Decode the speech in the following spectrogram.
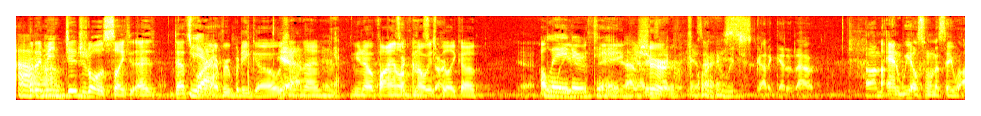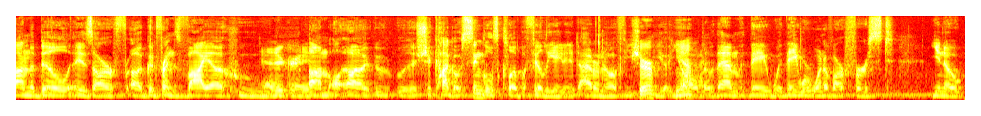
but I mean, Um, digital is like uh, that's where Yeah. everybody goes, Yeah. and then Yeah. you know, vinyl can always start. be like a Yeah. a later, Later thing. date. Yeah, sure. exactly, exactly. We just got to get it out. Um, and we also want to say on the bill is our uh, good friends Via, who Yeah, they're great. Um, uh, uh, Chicago Singles Club affiliated. I don't know if you, Sure, you, you yeah. all know them. They they were one of our first. You know,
